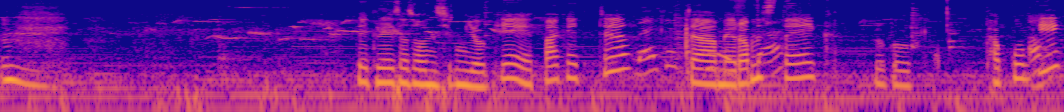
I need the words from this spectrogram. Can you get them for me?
음. 네, 그래서 저는 지금 여기에 바게트, 그다음에 럼 스테이크, 그리고 닭고기,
